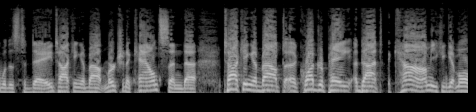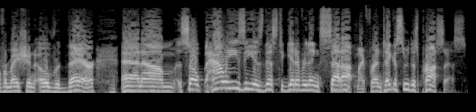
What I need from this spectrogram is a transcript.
with us today, talking about merchant accounts and uh, talking about uh, quadrapay.com. You can get more information over there. And um, so, how easy is this to get everything set up, my friend? Take us through this process.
